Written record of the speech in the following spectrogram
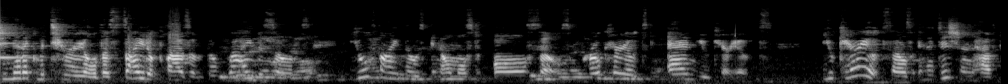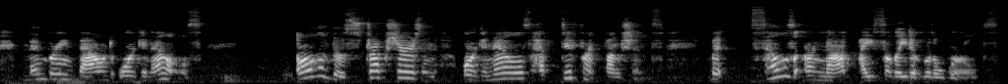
genetic material, the cytoplasm, the ribosomes. You'll find those in almost all cells, prokaryotes and eukaryotes. Eukaryote cells, in addition, have membrane bound organelles. All of those structures and organelles have different functions, but cells are not isolated little worlds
